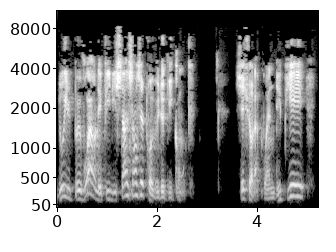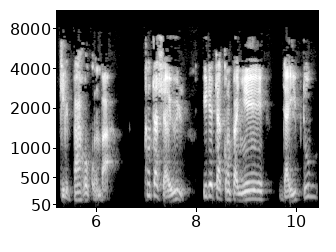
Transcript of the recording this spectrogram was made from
d'où il peut voir les Philistins sans être vu de quiconque. C'est sur la pointe des pieds qu'il part au combat. Quant à Saül, il est accompagné d'Aïptoub,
